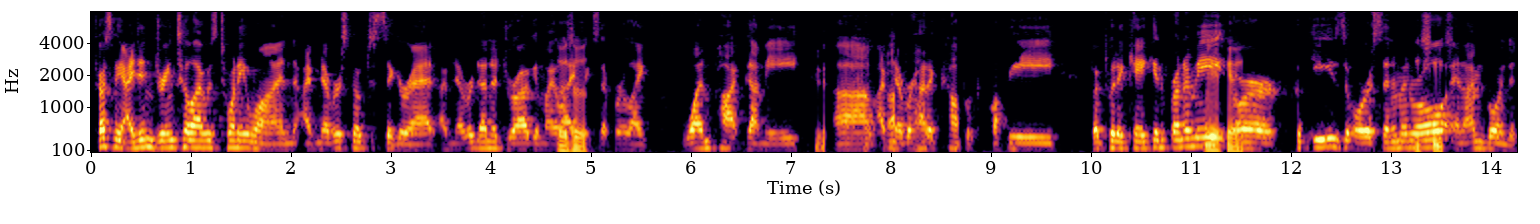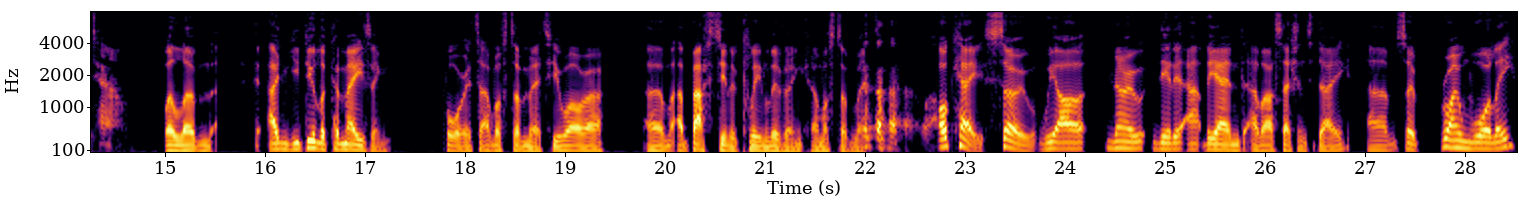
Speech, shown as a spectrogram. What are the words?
trust me, I didn't drink till I was 21. I've never smoked a cigarette. I've never done a drug in my life Mhm. except for like one pot gummy. Um, I've never had a cup of coffee. But put a cake in front of me Mhm. or cookies or a cinnamon roll, and I'm going to town. Well, um, and you do look amazing for it. I must admit, you are a um, a bastion of clean living. I must admit. Wow. Okay, so we are now nearly at the end of our session today. Um, so, Brian Worley,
